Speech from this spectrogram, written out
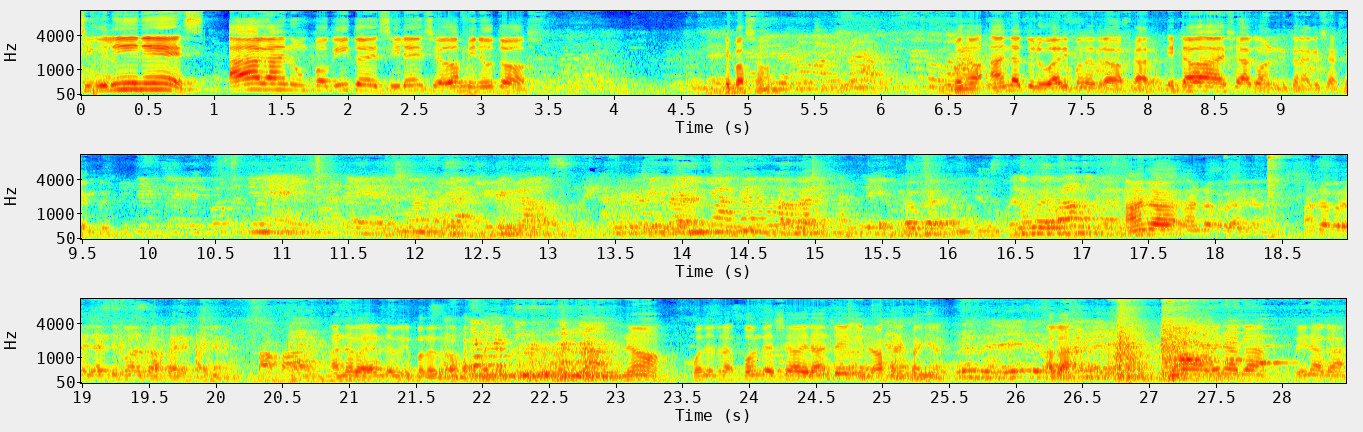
Chiquilines, hagan un poquito de silencio, dos minutos. ¿Qué pasó? Bueno, anda a tu lugar y ponte a trabajar. Estabas allá con, con aquella gente. El coche tiene eh, cuatro ya, teclados. Esta niña acá no va a valer las tres. Anda, anda para adelante. Anda para adelante y ponte a trabajar en español. Anda para adelante y ponte a trabajar en español. No, no ponte, ponte allá adelante y trabaja en español. Acá. No, ven acá, ven acá,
